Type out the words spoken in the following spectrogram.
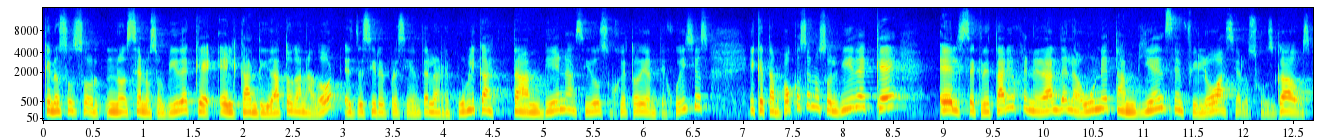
que no, se nos olvide que el candidato ganador, es decir, el presidente de la República, también ha sido sujeto de antejuicios y que tampoco se nos olvide que el secretario general de la UNE también se enfiló hacia los juzgados.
